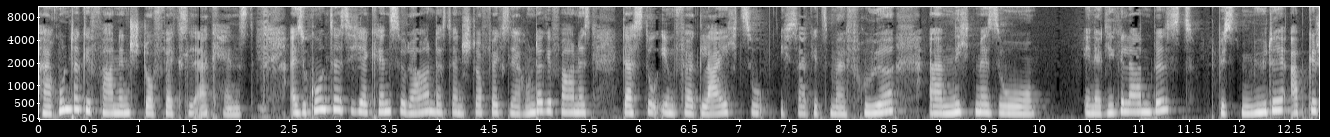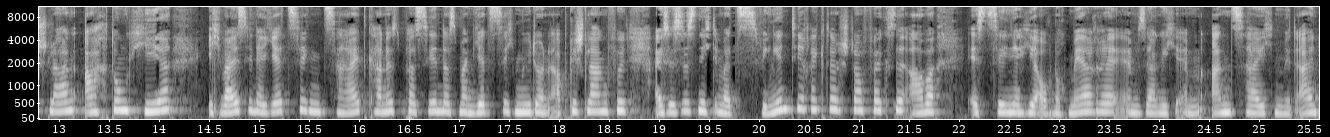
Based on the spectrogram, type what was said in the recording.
heruntergefahrenen Stoffwechsel erkennst. Also grundsätzlich erkennst du daran, dass dein Stoffwechsel heruntergefahren ist, dass du im Vergleich zu, ich sage jetzt mal früher, ähm, nicht mehr so energiegeladen bist, Du bist müde, abgeschlagen. Achtung, hier, ich weiß, in der jetzigen Zeit kann es passieren, dass man jetzt sich müde und abgeschlagen fühlt. Also es ist nicht immer zwingend direkter Stoffwechsel, aber es zählen ja hier auch noch mehrere, ähm, sage ich, ähm, Anzeichen mit ein.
